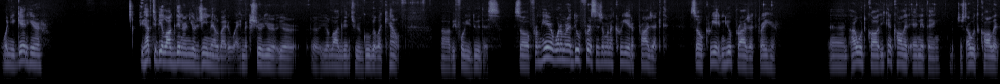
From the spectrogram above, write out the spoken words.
when you get here, you have to be logged in on your Gmail, by the way. Make sure you're you're uh, you're logged into your Google account uh, before you do this. So from here, what I'm going to do first is I'm going to create a project. So create new project right here. And I would call, you can call it anything, but just I would call it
